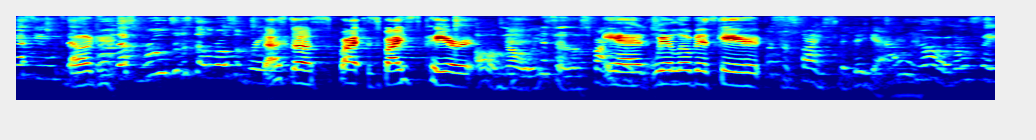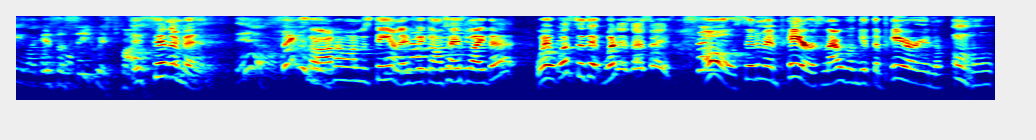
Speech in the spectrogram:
Assuming that it's nasty. That's, Okay. rude, that's rude to the Stella Rosa brand. That's the spice, spice pear. Oh no, it says a spice. And we're a little bit scared. What's the spice that they got? I don't know. It don't say like It's a secret spice. It's cinnamon. Ew. So I don't understand if it gonna taste like that. Wait, what's the di- what does that say? Oh, cinnamon pears. Now we're gonna get the pear in the. mm.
